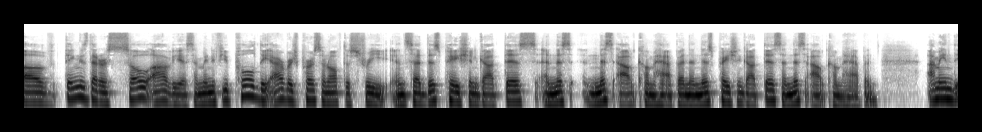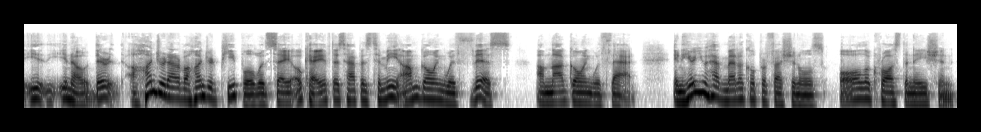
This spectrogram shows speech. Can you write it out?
of things that are so obvious. I mean, if you pulled the average person off the street and said this patient got this and this and this outcome happened and this patient got this and this outcome happened. I mean, you, know, there a hundred out of a hundred people would say, okay, if this happens to me, I'm going with this. I'm not going with that. And here you have medical professionals all across the nation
